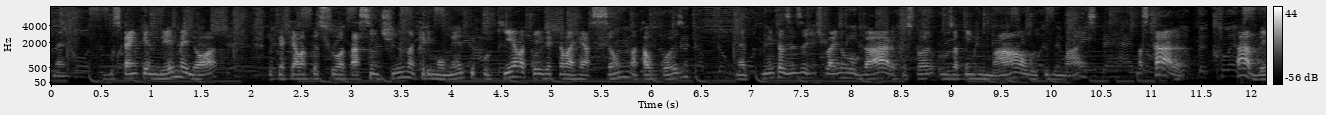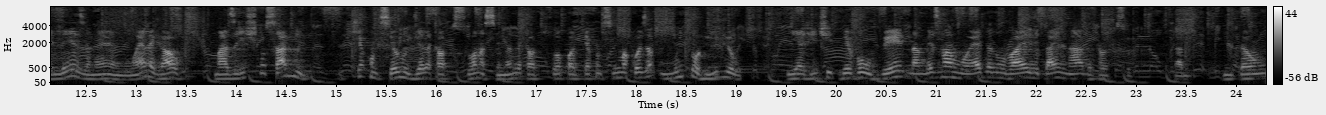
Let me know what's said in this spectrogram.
né, buscar entender melhor o que aquela pessoa está sentindo naquele momento e por que ela teve aquela reação a tal coisa, né? Porque muitas vezes a gente vai num lugar, a pessoa nos atende mal e tudo mais. Mas, cara, tá, beleza, né? Não é legal. Mas a gente não sabe o que aconteceu no dia daquela pessoa, na semana daquela pessoa. Pode ter acontecido uma coisa muito horrível e a gente devolver na mesma moeda não vai ajudar em nada aquela pessoa, sabe? Então,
